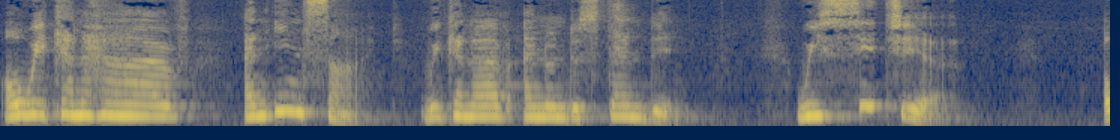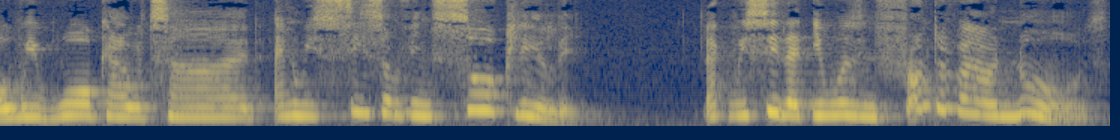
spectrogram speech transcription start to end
Or we can have an insight, we can have an understanding. We sit here or we walk outside and we see something so clearly. Like we see that it was in front of our nose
